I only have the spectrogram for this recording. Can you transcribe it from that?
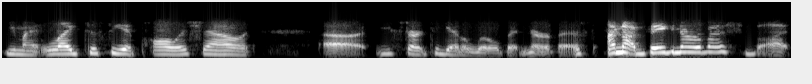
you might like to see it polish out, uh, you start to get a little bit nervous. I'm not big nervous, but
